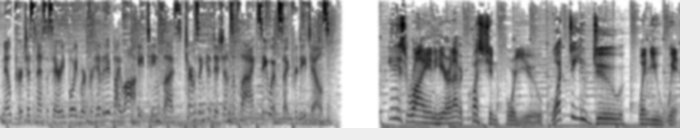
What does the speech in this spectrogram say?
No purchase necessary. Void where prohibited by law. 18 plus. Terms and conditions apply. See website for details. It is Ryan here, and I have a question for you. What do you do when you win?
